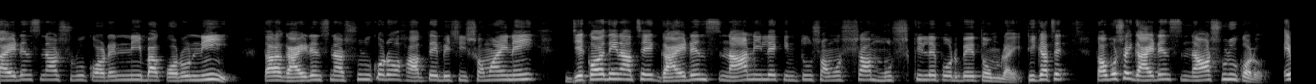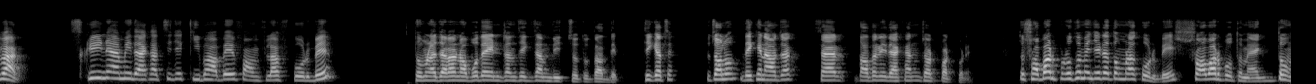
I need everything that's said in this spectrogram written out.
গাইডেন্স নেওয়া শুরু করেননি বা করনি তারা গাইডেন্স না শুরু করো, হাতে বেশি সময় নেই। যে কয়দিন আছে গাইডেন্স না নিলে কিন্তু সমস্যা মুশকিলে পড়বে তোমরাই, ঠিক আছে? তো অবশ্যই গাইডেন্স নেওয়া শুরু করো। এবার স্ক্রিনে আমি দেখাচ্ছি যে কীভাবে ফর্ম ফিল করবে। তোমরা যারা নবোদয় এন্ট্রান্স এক্সাম দিচ্ছ তো তাদের, ঠিক আছে? তো চলো দেখে নেওয়া যাক। স্যার, তাড়াতাড়ি দেখান, ঝটপট করে। তো সবার প্রথমে যেটা তোমরা করবে, সবার প্রথমে একদম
